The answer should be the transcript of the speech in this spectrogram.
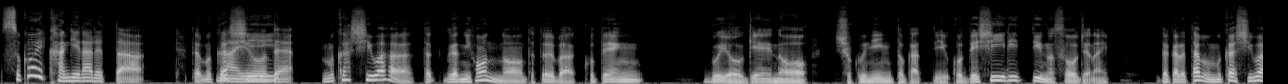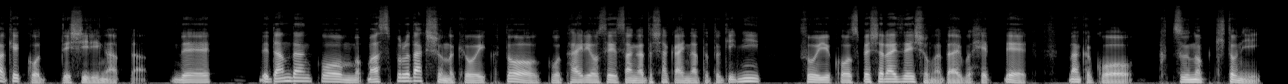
すごい限られただ内昔容で。昔は、た日本の例えば古典舞踊芸能職人とかっていう、こう弟子入りっていうのはそうじゃないだから多分昔は結構弟子入りがあった。で、で、だんだんこう、 mass production の教育と、こう大量生産型社会になった時に、そういうこう specialization がだいぶ減って、なんかこう、普通の人に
